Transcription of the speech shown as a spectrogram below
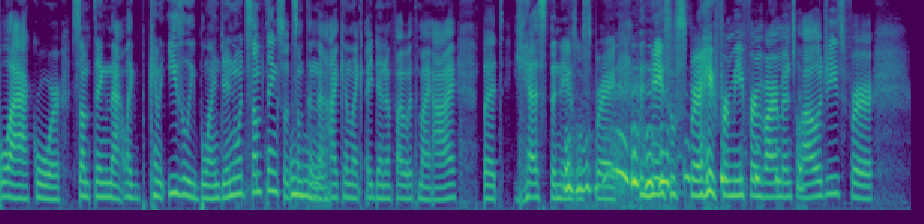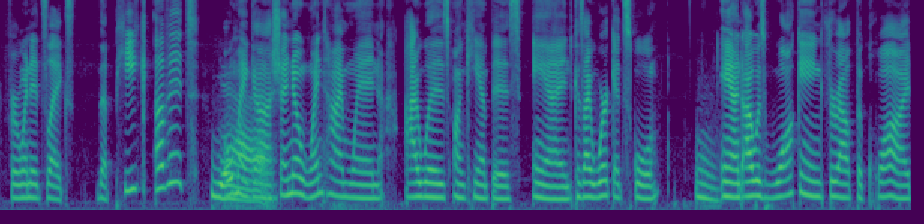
black or something that like can easily blend in with something. So it's mm-hmm. something that mm-hmm. I can like identify with my eye. But yes, the nasal spray, the nasal spray for me for environmental allergies for for when it's like the peak of it. Yeah. Oh my gosh. I know one time when I was on campus and because I work at school mm. and I was walking throughout the quad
